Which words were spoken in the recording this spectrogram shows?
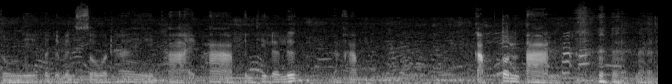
ตรงนี้ก็จะเป็นโซนให้ถ่ายภาพเป็นที่ระลึกนะครับ กับต้นตาลนะฮะ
